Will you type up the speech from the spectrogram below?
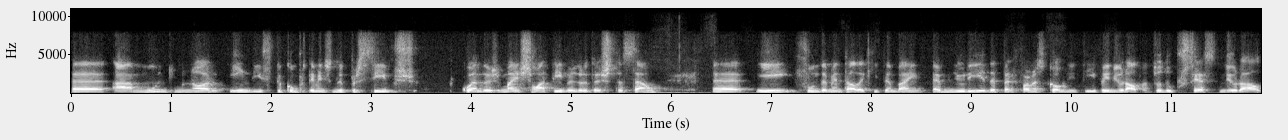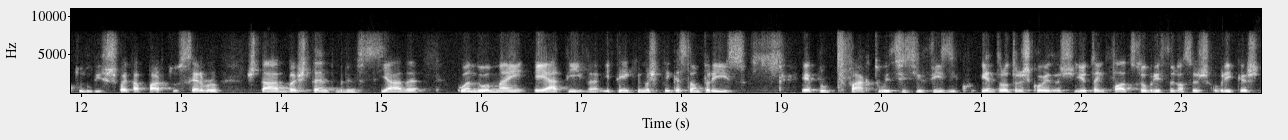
Uh, há muito menor índice de comportamentos depressivos quando as mães são ativas durante a gestação Uh, e, fundamental aqui também, a melhoria da performance cognitiva e neural. Portanto, todo o processo neural, tudo o que diz respeito à parte do cérebro, está bastante beneficiada quando a mãe é ativa. E tem aqui uma explicação para isso. É porque, de facto, o exercício físico, entre outras coisas, e eu tenho falado sobre isso nas nossas rubricas,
